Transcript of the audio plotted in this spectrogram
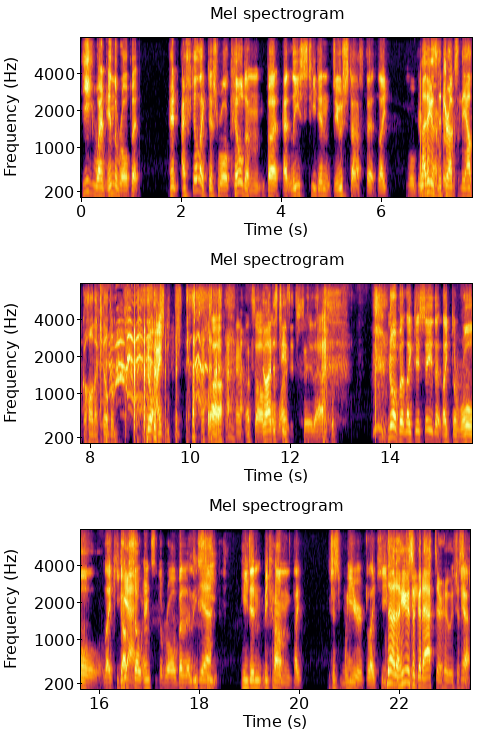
he went in the role, but and I feel like this role killed him, but at least he didn't do stuff that like will be. I think it's the drugs and the alcohol that killed him. No, I. Fuck, man, that's awful. No, I just Why tease you say that. no, but like they say that like the role, like he got Yeah. so into the role, but at least Yeah. he he didn't become like just weird. Like he. no, no, he was a good actor who was just Yeah.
